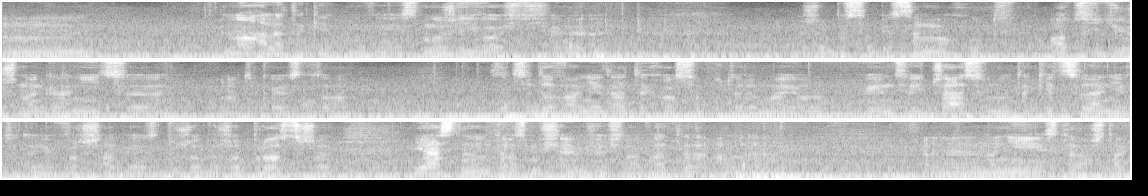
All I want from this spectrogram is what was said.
Mm, No ale tak jak mówię, jest możliwość, e, żeby sobie samochód odsić już na granicy, no tylko jest to zdecydowanie dla tych osób, które mają więcej czasu. No takie celenie tutaj w Warszawie jest dużo, dużo prostsze. Jasne, no teraz musiałem wziąć lawetę, ale e, no nie jest to aż tak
